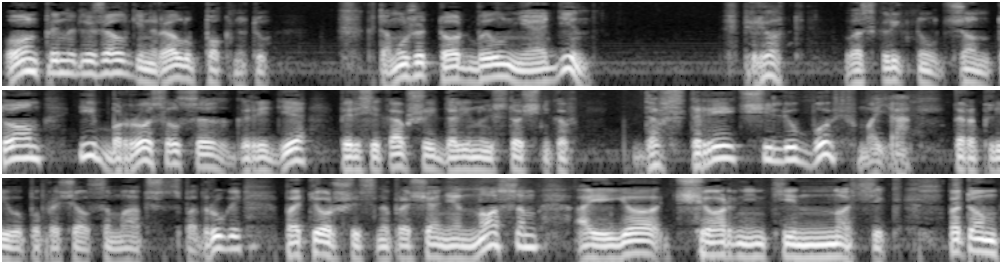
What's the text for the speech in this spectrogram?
Он принадлежал генералу Покнуту. К тому же тот был не один. «Вперед!» — воскликнул Джон Том и бросился к гряде, пересекавшей долину источников. «До встречи, любовь моя!» торопливо попрощался Мадж с подругой, потершись на прощание носом, а ее черненький носик. Потом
